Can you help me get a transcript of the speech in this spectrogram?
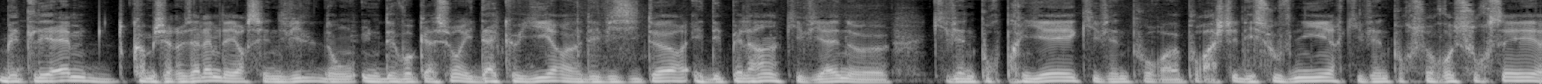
Bethléem, comme Jérusalem d'ailleurs, c'est une ville dont une des vocations est d'accueillir euh, des visiteurs et des pèlerins qui viennent, euh, qui viennent pour prier, qui viennent pour pour acheter des souvenirs, qui viennent pour se ressourcer.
